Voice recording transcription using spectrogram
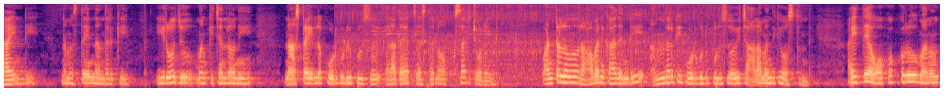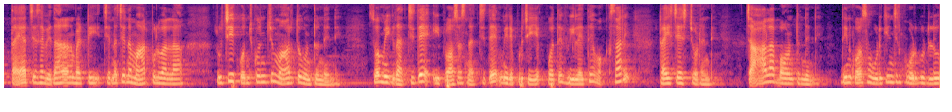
హాయ్ అండి. నమస్తే అండి అందరికీ. ఈరోజు మన కిచెన్లోని నా స్టైల్లో కోడిగుడ్ల పులుసు ఎలా తయారు చేస్తానో ఒకసారి చూడండి. వంటలు రావని కాదండి అందరికీ కోడిగుడ్డు పులుసు అవి చాలామందికి వస్తుంది. అయితే ఒక్కొక్కరు మనం తయారు చేసే విధానాన్ని బట్టి చిన్న చిన్న మార్పుల వల్ల రుచి కొంచెం కొంచెం మారుతూ ఉంటుందండి. సో మీకు నచ్చితే ఈ ప్రాసెస్ నచ్చితే మీరు ఎప్పుడు చేయకపోతే వీలైతే ఒక్కసారి ట్రై చేసి చూడండి. చాలా బాగుంటుందండి. దీనికోసం ఉడికించిన కోడిగుడ్లు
